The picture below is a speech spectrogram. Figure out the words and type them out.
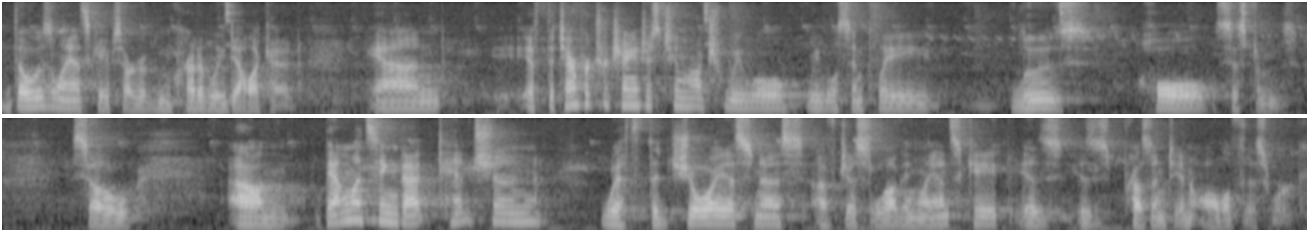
those landscapes are incredibly delicate. And if the temperature changes too much, we will, we will simply lose whole systems. So um, balancing that tension with the joyousness of just loving landscape is, is present in all of this work.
